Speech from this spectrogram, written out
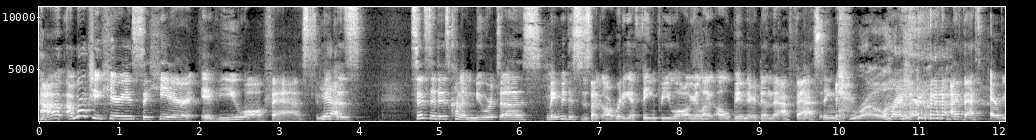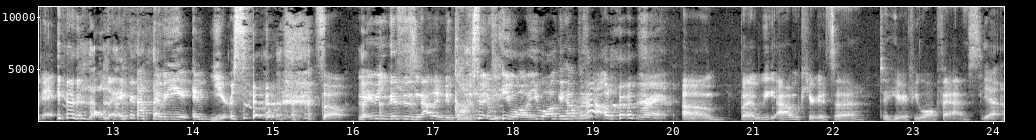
I, I'm actually curious to hear if you all fast Yeah. because since it is kind of newer to us, maybe this is like already a thing for you all. You're like, oh, been there, done that. I fast. Fasting pro. Right, I fast every day, all day, haven't eaten in years. so maybe this is not a new concept for you all. You all can help us out. Right. Um, but we, I'm curious to to hear if you all fast Yeah.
